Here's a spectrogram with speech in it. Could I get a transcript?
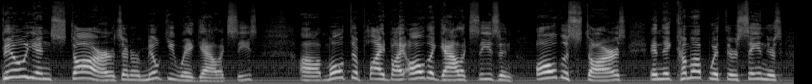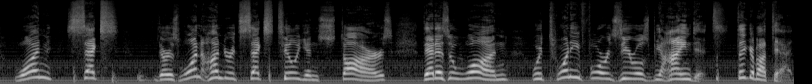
billion stars in our Milky Way galaxies, uh, multiplied by all the galaxies and all the stars. And they come up with, they're saying there's one sex, there's 100 sextillion stars. That is a one with 24 zeros behind it. Think about that,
